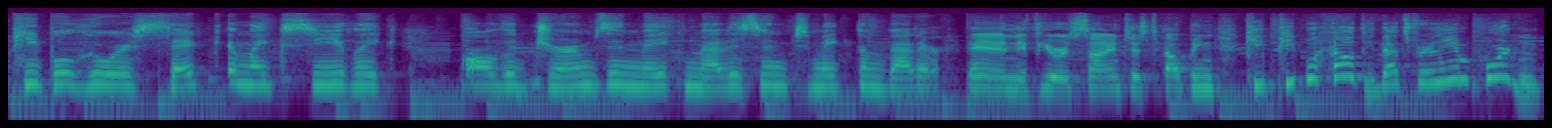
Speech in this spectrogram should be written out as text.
people who are sick and like see like all the germs and make medicine to make them better. And if you're a scientist helping keep people healthy, that's really important.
